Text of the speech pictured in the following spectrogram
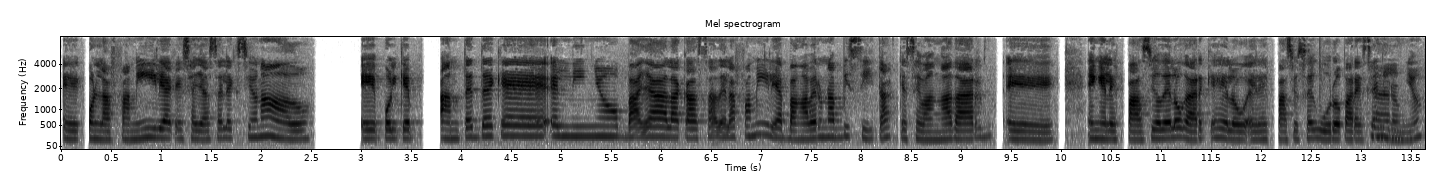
eh, con la familia que se haya seleccionado, eh, porque antes de que el niño vaya a la casa de la familia, van a haber unas visitas que se van a dar eh, en el espacio del hogar, que es el, espacio seguro para ese niño.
